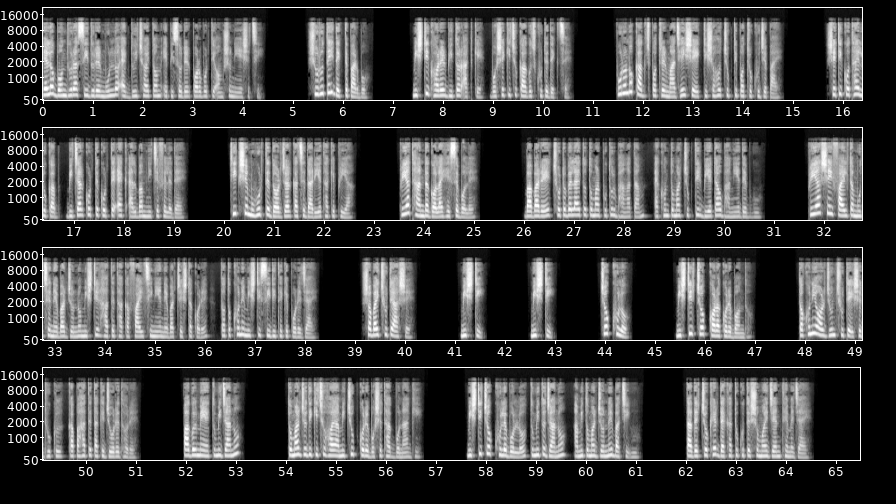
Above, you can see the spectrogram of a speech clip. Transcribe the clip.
Hello বন্ধুরা, সিঁদুরের মূল্য এক দুই ছয়তম এপিসোডের পরবর্তী অংশ নিয়ে এসেছি। শুরুতেই দেখতে পারব। মিষ্টি ঘরের ভিতর আটকে বসে কিছু কাগজ খুঁটে দেখছে। পুরনো কাগজপত্রের মাঝেই সে একটি সহ চুক্তিপত্র খুঁজে পায়। সেটি কোথায় লুকাব, বিচার করতে করতে এক অ্যালবাম নিচে ফেলে দেয়। ঠিক সে মুহূর্তে দরজার কাছে দাঁড়িয়ে থাকে প্রিয়া। প্রিয়া ঠান্ডা গলায় হেসে বলে বাবা রে ছোটবেলায় তো তোমার পুতুল ভাঙাতাম, এখন তোমার চুক্তির বিয়েটাও ভাঙিয়ে দেবগু। প্রিয়া সেই ফাইলটা মুছে নেবার জন্য মিষ্টির হাতে থাকা ফাইল ছিনিয়ে নেবার চেষ্টা করে, ততক্ষণে মিষ্টি সিডি থেকে পড়ে যায়। সবাই ছুটে আসে। মিষ্টি। মিষ্টি। চোখ খুলো। মিষ্টির চোখ কড়া করে বন্ধ। তখনই অর্জুন ছুটে এসে ঢুকল, কাপা হাতে তাকে জোরে ধরে। পাগল মেয়ে, তুমি জানো? তোমার যদি কিছু হয় আমি চুপ করে বসে থাকব না গি মিষ্টি চোখ খুলে বলল, তুমি তো জানো, আমি তোমার জন্যই বাঁচি তাদের চোখের দেখাটুকুতে সময় জেন থেমে যায়।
